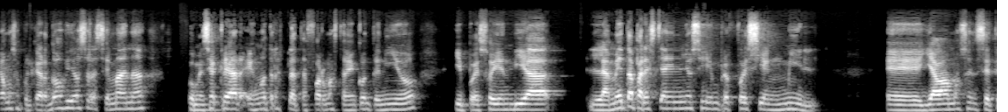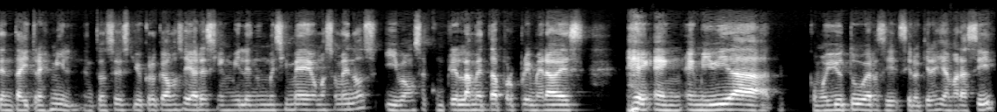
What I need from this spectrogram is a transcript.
Vamos a publicar dos videos a la semana, comencé a crear en otras plataformas también contenido y pues hoy en día la meta para este año siempre fue 100.000 eh, ya vamos en 73 mil. Entonces yo creo que vamos a llegar a 100 mil en un mes y medio más o menos y vamos a cumplir la meta por primera vez en, en, mi vida como youtuber, si, si, lo quieres llamar así.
